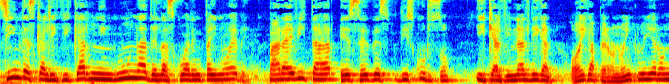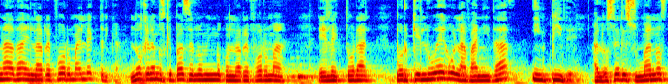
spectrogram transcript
sin descalificar ninguna de las 49, para evitar ese discurso y que al final digan, oiga, pero no incluyeron nada en la reforma eléctrica. No queremos que pase lo mismo con la reforma electoral, porque luego la vanidad impide a los seres humanos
